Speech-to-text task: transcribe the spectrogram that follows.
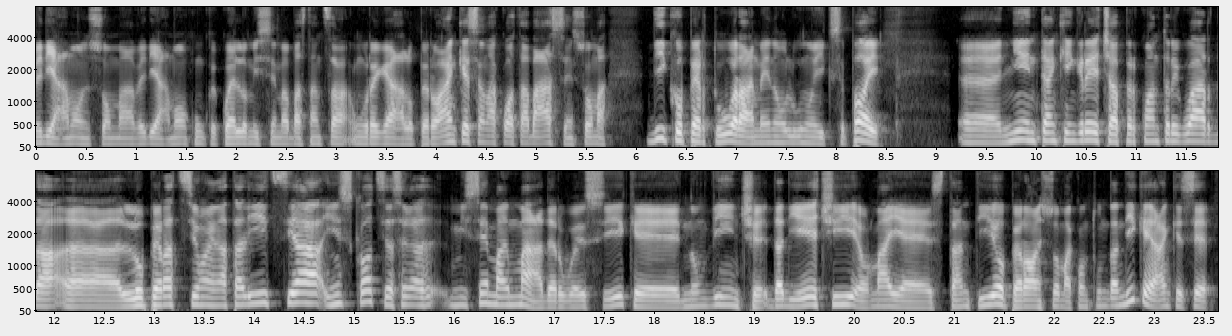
vediamo, insomma, vediamo. Comunque quello mi sembra abbastanza un regalo, però anche se è una quota bassa, insomma, di copertura, almeno l'1x. Poi eh, niente anche in Grecia per quanto riguarda eh, l'operazione natalizia. In Scozia sera, mi sembra il Motherwell, sì, che non vince da 10, ormai è stantio, però insomma contro un Dundee che anche se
